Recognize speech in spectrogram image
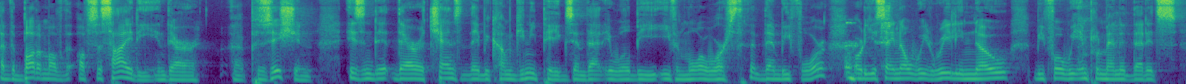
at the bottom of the, of society in their uh, position, isn't it there a chance that they become guinea pigs and that it will be even more worse than before? Or do you say no, we really know before we implement it that it's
